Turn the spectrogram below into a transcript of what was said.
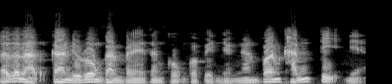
ลักษณะการอยู่ร่วมกันภายในสังคมก็เป็นอย่างนั้นเพราะขันติเนี่ย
